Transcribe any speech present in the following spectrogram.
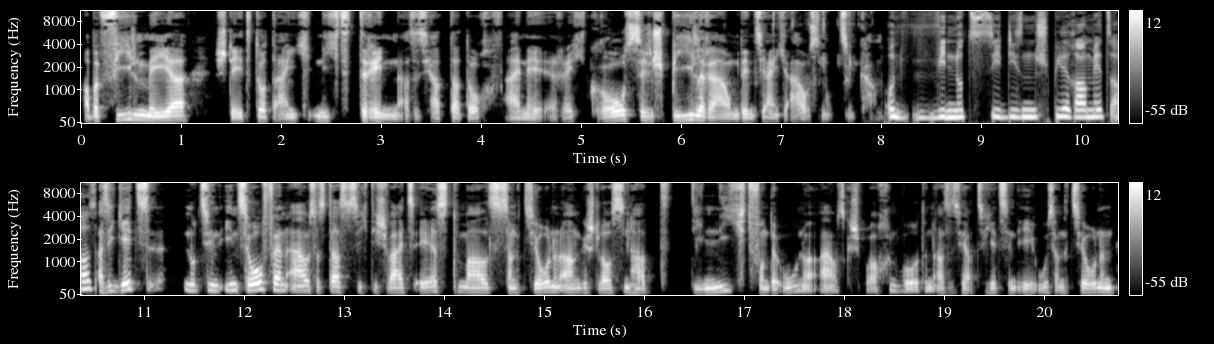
Aber viel mehr steht dort eigentlich nicht drin. Also sie hat da doch einen recht großen Spielraum, den sie eigentlich ausnutzen kann. Und wie nutzt sie diesen Spielraum jetzt aus? Also jetzt nutzt sie ihn insofern aus, als dass sich die Schweiz erstmals Sanktionen angeschlossen hat, die nicht von der UNO ausgesprochen wurden. Also sie hat sich jetzt den EU-Sanktionen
